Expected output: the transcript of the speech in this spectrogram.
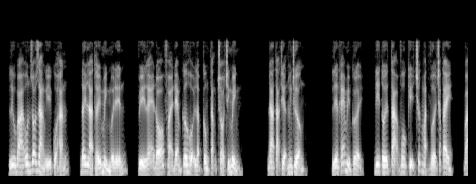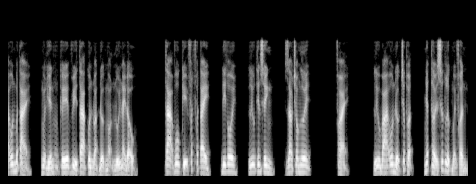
lưu bá ôn rõ ràng ý của hắn, đây là thấy mình mới đến, vì lẽ đó phải đem cơ hội lập công tặng cho chính mình. Đa tạ thiện huynh trưởng. Liền khẽ mỉm cười, đi tới tạ vô kỵ trước mặt vừa chắc tay bá ôn bất tài, nguyện hiến kế vì ta quân đoạt được ngọn núi này đầu. Tạ vô kỵ phất phất tay, đi thôi, lưu tiên sinh, giao cho ngươi. Phải. Lưu bá ôn được chấp thuận, nhất thời sức lực mười phần,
